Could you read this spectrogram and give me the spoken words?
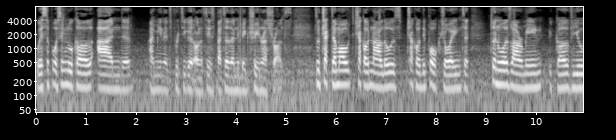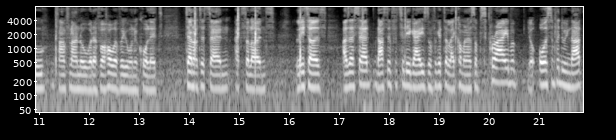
We're supporting local and uh, I mean it's pretty good honestly. It's better than the big chain restaurants. So check them out. Check out Naldo's. Check out the pork joint. Twin Walls, La Romaine, Gulfview, San Fernando, whatever, however you want to call it. 10 out of 10, excellent. Laters. As I said, that's it for today, guys. Don't forget to like, comment, and subscribe. You're awesome for doing that.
